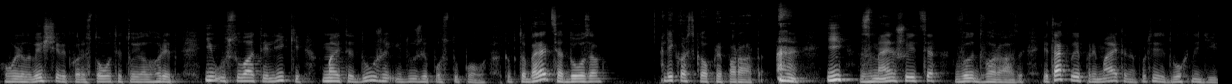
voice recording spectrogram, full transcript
говорили вище, використовувати той алгоритм. І усувати ліки ви маєте дуже і дуже поступово. Тобто береться доза. Лікарського препарата і зменшується в два рази. І так ви приймаєте на протязі двох неділь.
